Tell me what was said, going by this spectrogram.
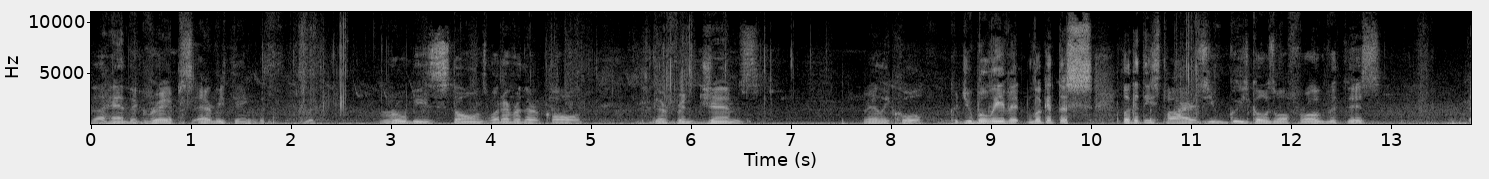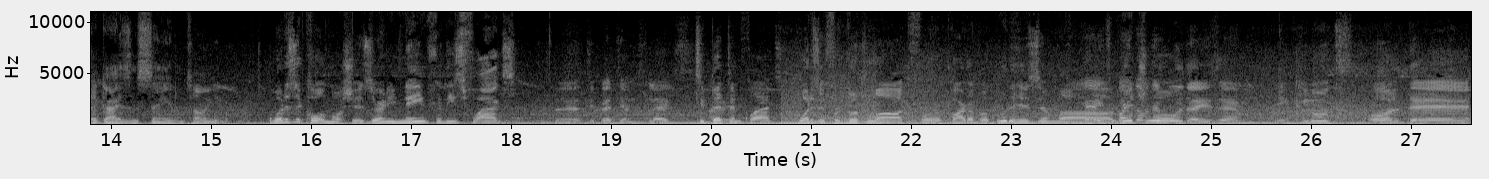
the hand, the grips, everything with with rubies, stones, whatever they're called, different gems. Really cool. Could you believe it? Look at this. Look at these tires. he goes off road with this. That guy's insane. I'm telling you. What is it called, Moshe? Is there any name for these flags? The Tibetan flags. Tibetan flags? What is it, for good luck, for part of a Buddhism uh, yeah, it's ritual? Part of the Buddhism includes all the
